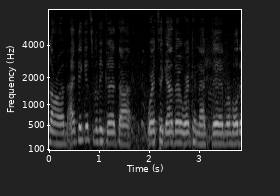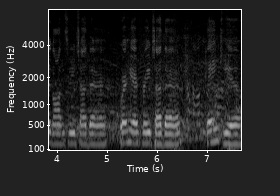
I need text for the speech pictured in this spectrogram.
Hold on. I think it's really good that we're together, we're connected, we're holding on to each other, we're here for each other. Thank you.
